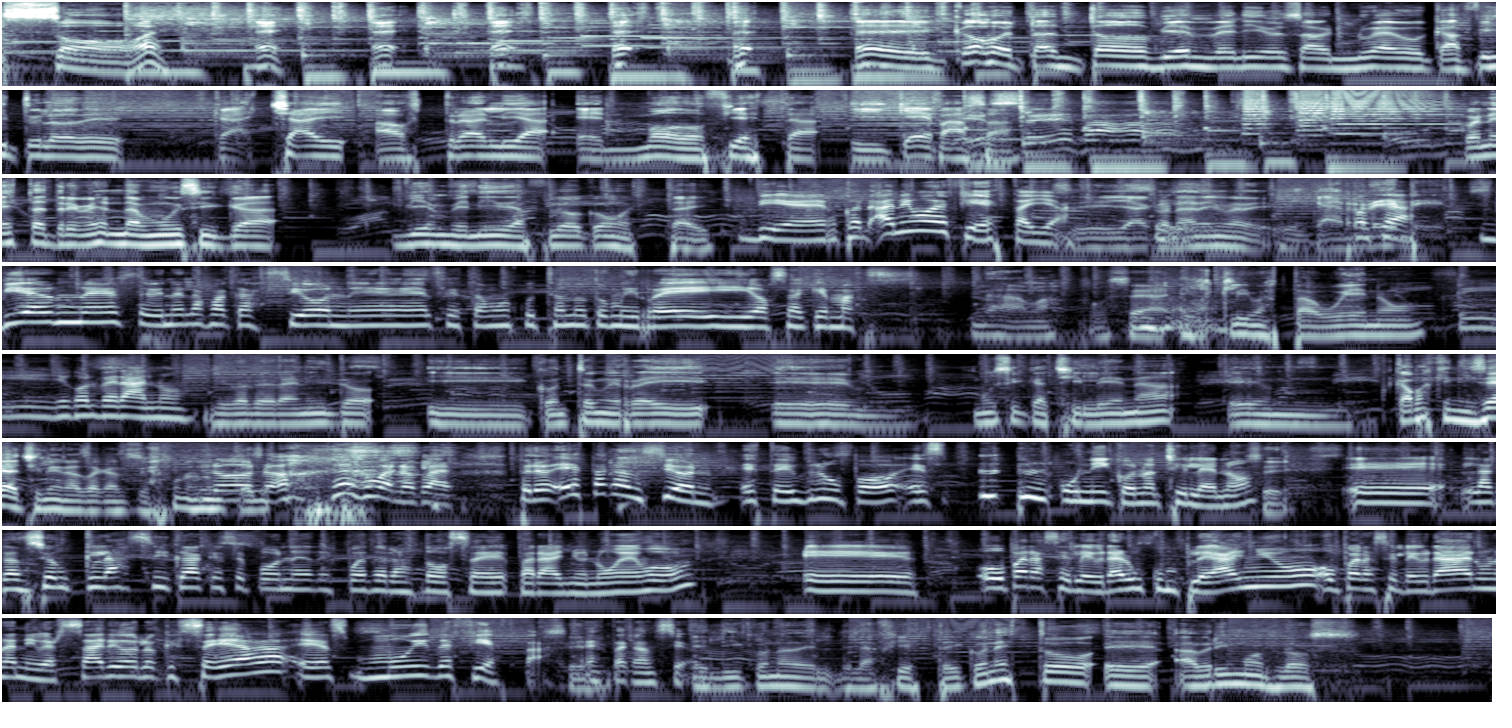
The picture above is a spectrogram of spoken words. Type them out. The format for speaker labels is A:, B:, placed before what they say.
A: Eso, eh, eh, eh, eh, eh, eh, eh. ¿Cómo están todos? Bienvenidos a un nuevo capítulo de Cachai Australia en modo fiesta. ¿Y qué pasa? Con esta tremenda música. Bienvenida, Flo, ¿cómo estáis?
B: Bien, con ánimo de fiesta ya.
A: Sí, ya con ánimo de, de
B: O sea,
A: carrete.
B: viernes, se vienen las vacaciones, estamos escuchando Tommy Rey, o sea, ¿qué más?
A: Nada más, o sea,
B: No.
A: el clima está bueno.
B: Sí, llegó el verano.
A: Llegó el veranito y con Tommy Rey, eh, música chilena. eh, capaz que ni sea chilena esa canción. uno
B: No, no, bueno, claro. Pero esta canción, este grupo, es un ícono chileno.
A: Sí.
B: Eh, la canción clásica que se pone después de las 12 para Año Nuevo. Eh, o para celebrar un cumpleaños o para celebrar un aniversario de lo que sea, es muy de fiesta
A: Sí,
B: esta canción.
A: El icono de, de la fiesta. Y con esto eh, abrimos los,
